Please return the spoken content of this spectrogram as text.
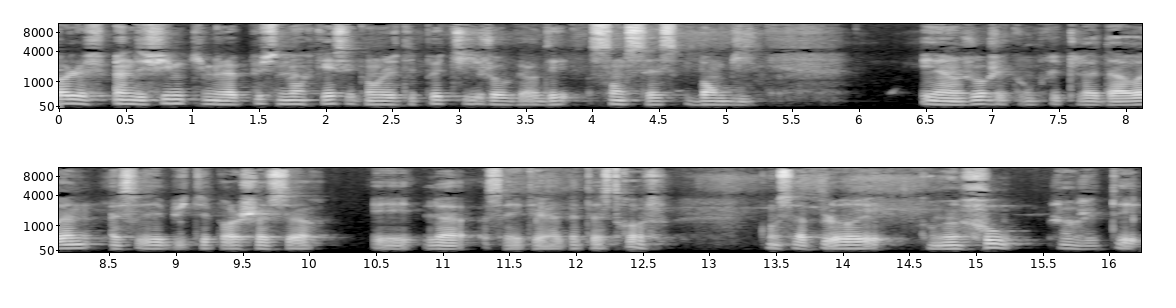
Un des films qui m'a le plus marqué, c'est quand j'étais petit, je regardais sans cesse Bambi. Et un jour, j'ai compris que la daronne, elle s'est débutée par le chasseur. Et là, ça a été la catastrophe. Qu'on s'est pleuré comme un fou. Genre, j'étais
